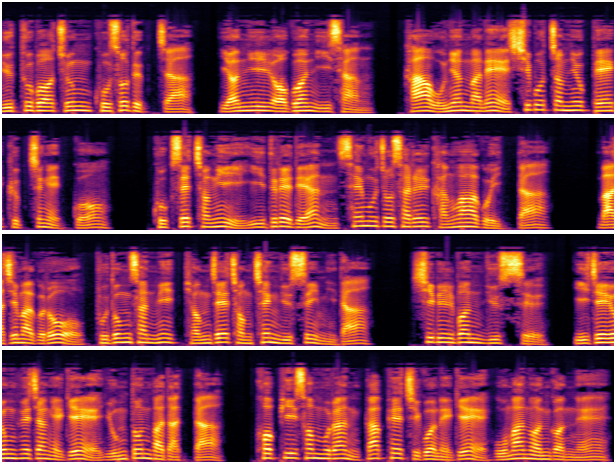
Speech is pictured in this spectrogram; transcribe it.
유튜버 중 고소득자 연 1억 원 이상, 가 5년 만에 15.6배 급증했고, 국세청이 이들에 대한 세무조사를 강화하고 있다. 마지막으로 부동산 및 경제 정책 뉴스입니다. 11번 뉴스. 이재용 회장에게 용돈 받았다. 커피 선물한 카페 직원에게 5만원 건네.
